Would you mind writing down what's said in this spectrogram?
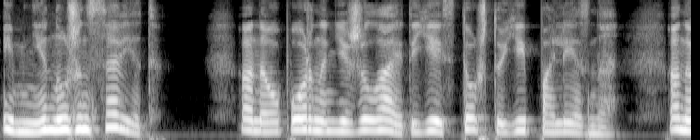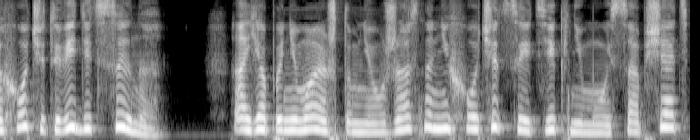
«И мне нужен совет. Она упорно не желает есть то, что ей полезно. Она хочет видеть сына. А я понимаю, что мне ужасно не хочется идти к нему и сообщать,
